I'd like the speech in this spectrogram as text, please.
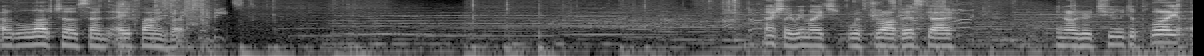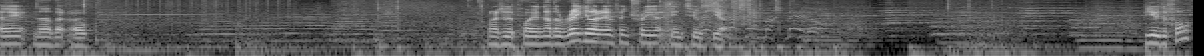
I would love to send a. Zum Actually, we might withdraw this guy in order to deploy another... Oh. In order to deploy another regular infantry into here. Beautiful.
